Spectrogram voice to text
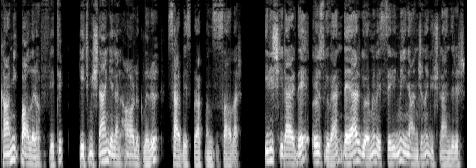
Karmik bağları hafifletip geçmişten gelen ağırlıkları serbest bırakmanızı sağlar. İlişkilerde özgüven, değer görme ve sevilme inancını güçlendirir.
